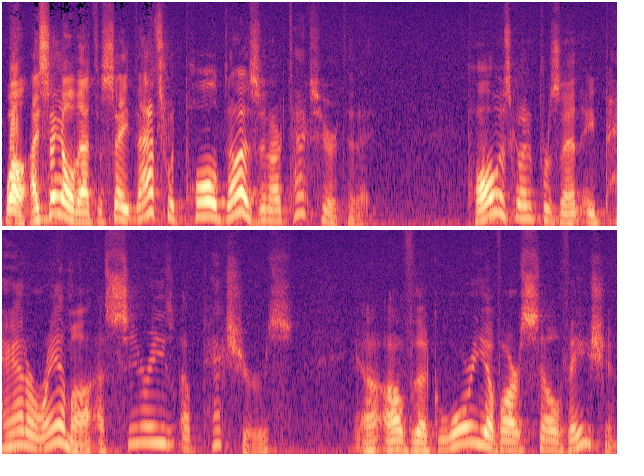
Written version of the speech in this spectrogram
Well, I say all that to say that's what Paul does in our text here today. Paul is going to present a panorama, a series of pictures uh, of the glory of our salvation.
